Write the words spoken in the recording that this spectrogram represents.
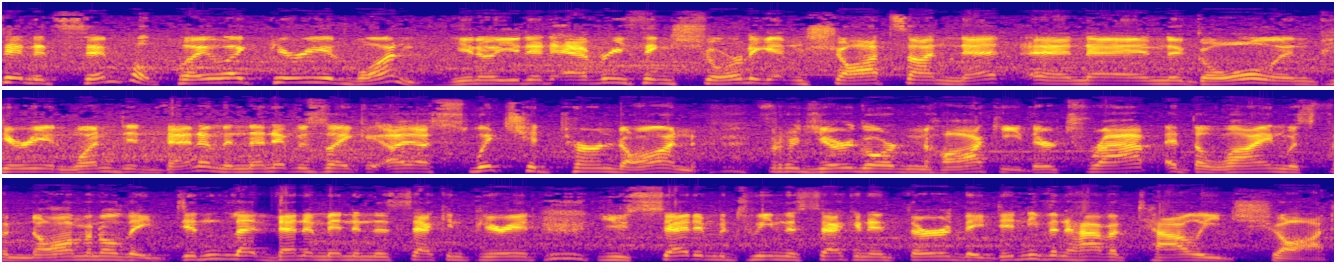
And it's simple. Play like period one. You know, you did everything short of getting shots on net and and the goal in period one did Venom. And then it was like a, a switch had turned on for Djurgården hockey. Their trap at the line was phenomenal. They didn't let Venom in in the second period. You said in between the second and third, they didn't even have a tallied shot.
